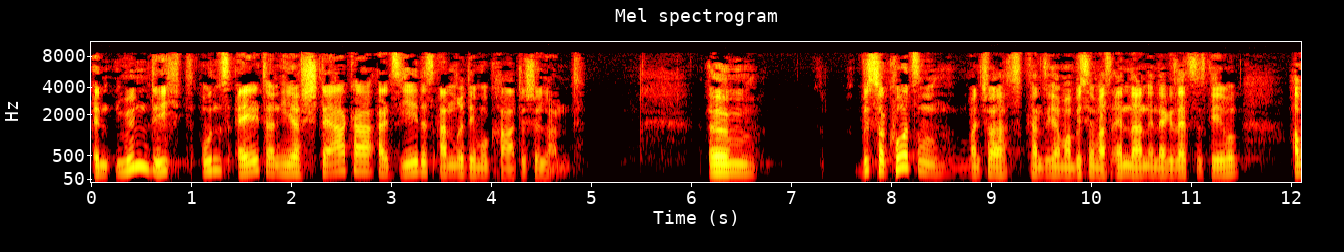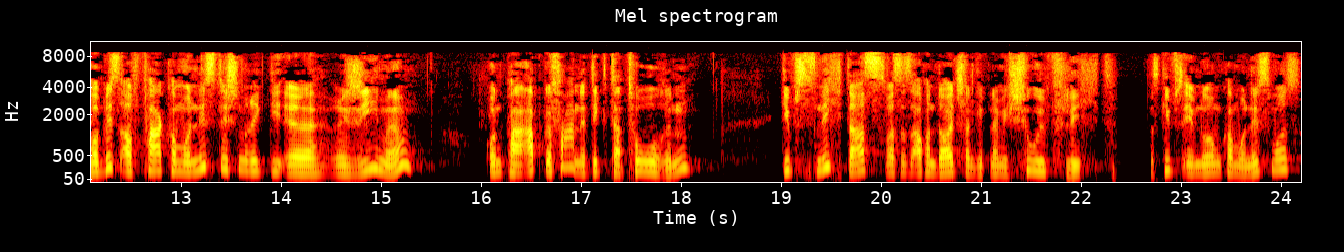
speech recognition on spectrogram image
entmündigt uns Eltern hier stärker als jedes andere demokratische Land. Ähm, bis vor kurzem, manchmal kann sich ja mal ein bisschen was ändern in der Gesetzesgebung, aber bis auf ein paar kommunistischen Re äh, Regime und ein paar abgefahrene Diktatoren gibt es nicht das, was es auch in Deutschland gibt, nämlich Schulpflicht. Das gibt es eben nur im Kommunismus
